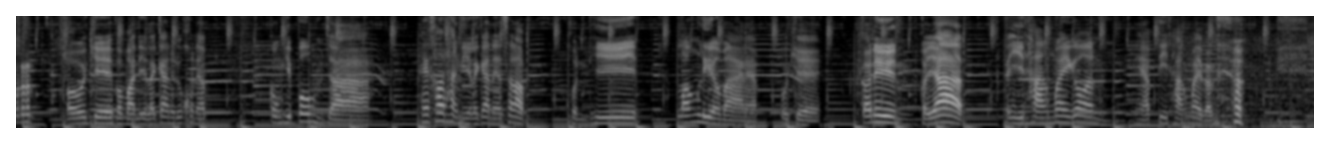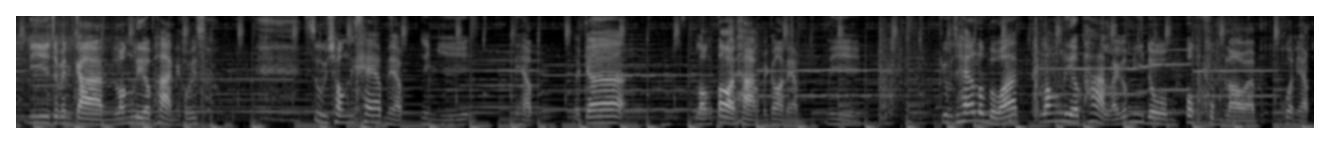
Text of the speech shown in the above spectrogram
ปรึดโอเค ประมาณนี้แล้วกันนะทุกคนครับกรงฮิปโปผมจะให้เข้าทางนี้แล้วกันนะสำหรับคนที่ล่องเรือมานะครับโอเคก่อนอื่นขออนุญาตตีทางใหม่ก่อนนะครับตีทางใหม่แบบนี่จะเป็นการล่องเรือผ่านเขาไปสู่สู่ช่องแคบเนี่ยครับอย่างนี้นี่ครับแล้วก็ ลองต่อทางไปก่อนนะครับนี่คือมันจะให้อารมณ์แบบว่าล่องเรือผ่านแล้วก็มีโดมปกคลุมเราครับทุกคนครับ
